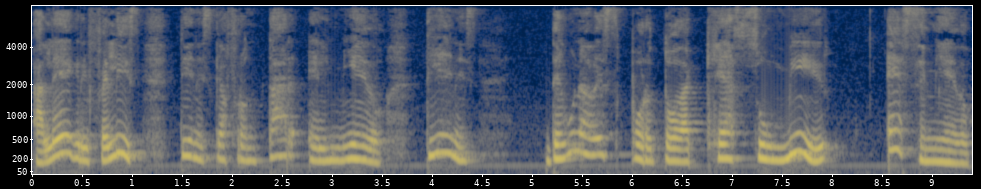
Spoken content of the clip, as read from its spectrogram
alegre y feliz, tienes que afrontar el miedo, tienes de una vez por todas que asumir ese miedo,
